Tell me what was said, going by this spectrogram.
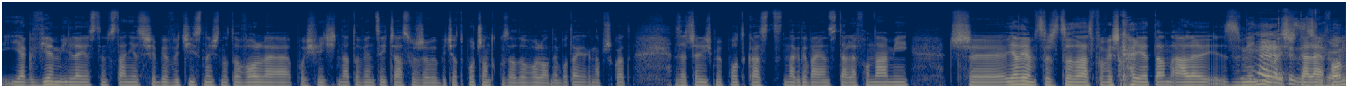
jak wiem, ile jestem w stanie z siebie wycisnąć, no to wolę poświęcić na to więcej czasu, żeby być od początku zadowolony, bo tak jak na przykład zaczęliśmy podcast nagrywając telefonami, czy ja wiem, co, co zaraz powiesz Kajetan, ale zmieniłeś ja telefon,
